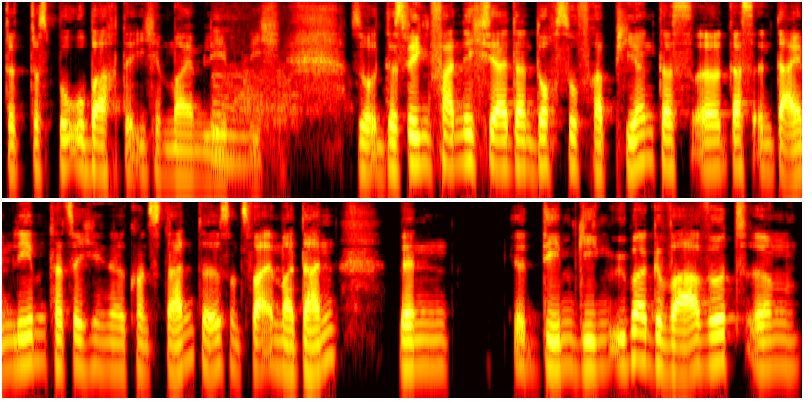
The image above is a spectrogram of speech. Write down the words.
das, das, beobachte ich in meinem Leben mhm. nicht. So, deswegen fand ich ja dann doch so frappierend, dass äh, das in deinem Leben tatsächlich eine Konstante ist. Und zwar immer dann, wenn äh, dem gegenüber gewahr wird, ähm,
